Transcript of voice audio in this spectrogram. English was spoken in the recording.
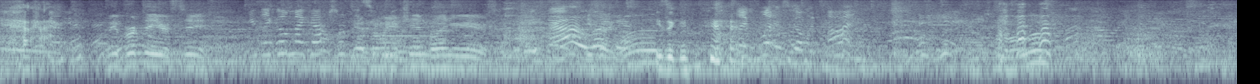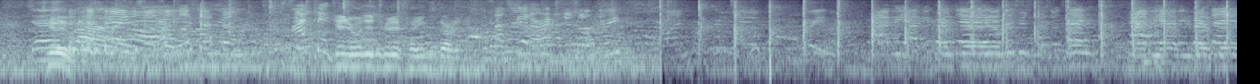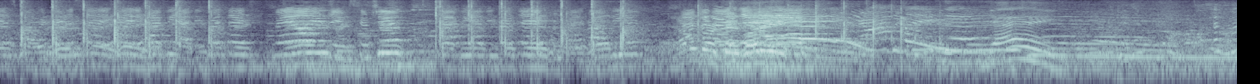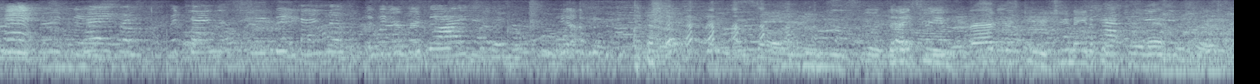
birthday ears too. He's like, oh my gosh, You got that's some on your chin behind your ears. Oh, He's like, what? He's a. like, what is going on? Yay, Two. Riley. I just want to look at him. I think Jenny, we'll do traditional. You can start it. That sounds good. All right, traditional three. One, two, three. Happy, happy birthday on this your special day. Happy, happy birthday is what we're here to say. Hey, happy, happy birthday. May all your dreams come true. Happy, happy want the ice cream? That is cute. You need a picture of that for sure.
